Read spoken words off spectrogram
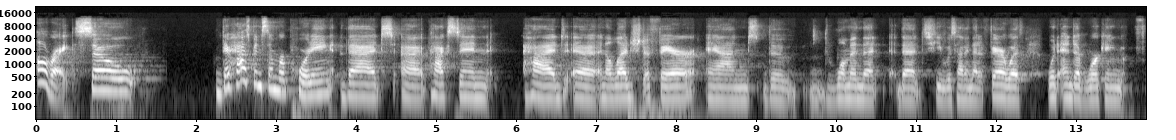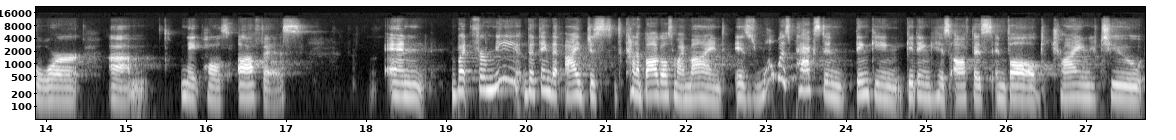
All right. So there has been some reporting that uh, Paxton had uh, an alleged affair and the, the woman that that he was having that affair with would end up working for um, Nate Paul's office. And but for me, the thing that I just kind of boggles my mind is what was Paxton thinking getting his office involved, trying to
